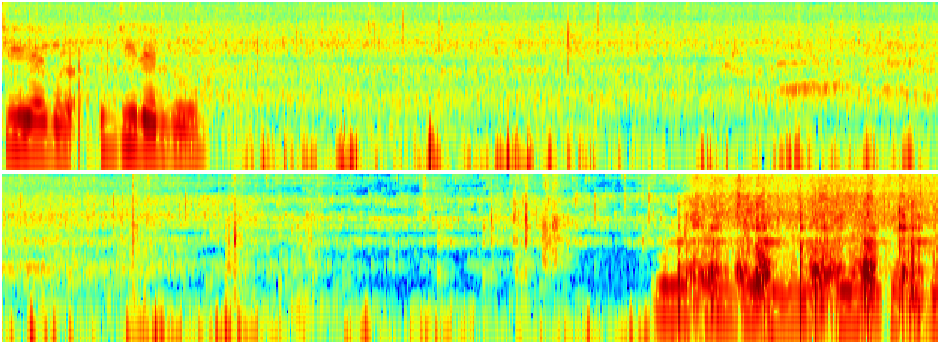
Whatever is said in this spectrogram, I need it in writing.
জিরে গুঁড়ো, জিরের গুঁড়ো। এগুলো সব দিয়ে দিলাম এগুলো রেখে দেবো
